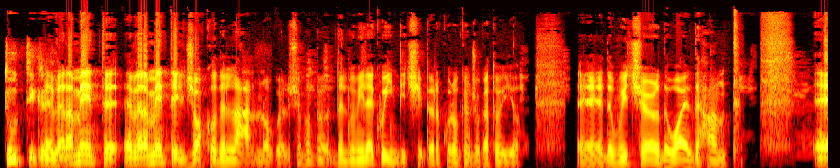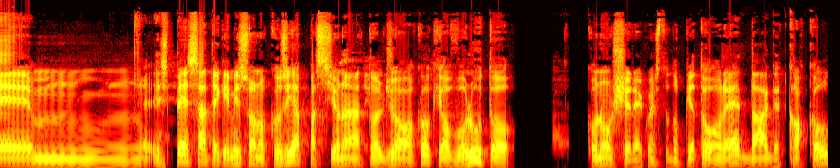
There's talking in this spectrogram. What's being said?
tutti è, veramente, è veramente il gioco dell'anno, quello, cioè proprio del 2015 per quello che ho giocato io, eh, The Witcher The Wild Hunt. E, um, pensate che mi sono così appassionato al gioco che ho voluto conoscere questo doppiatore, Doug Cockle,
